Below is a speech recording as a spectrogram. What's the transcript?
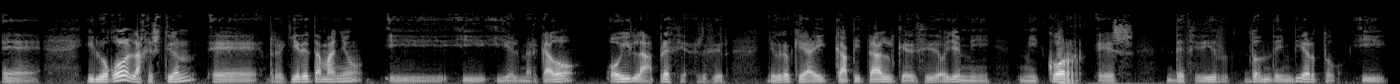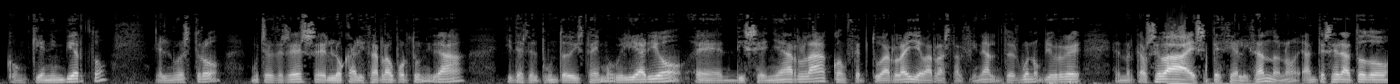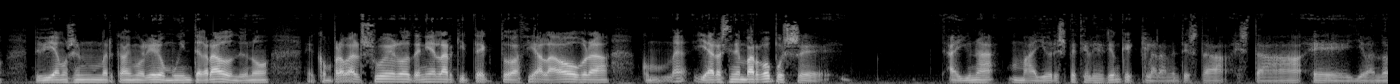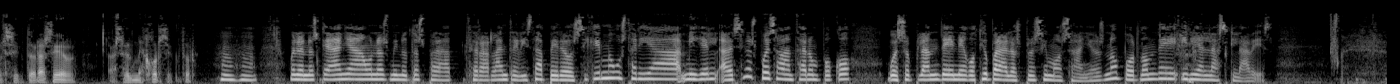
Eh, y luego la gestión eh, requiere tamaño y, el mercado hoy la aprecia. Es decir, yo creo que hay capital que decide, oye, mi, mi core es decidir dónde invierto y con quién invierto. El nuestro muchas veces es eh, localizar la oportunidad y desde el punto de vista inmobiliario eh, diseñarla, conceptuarla y llevarla hasta el final. Entonces, bueno, yo creo que el mercado se va especializando, ¿no? Antes era todo, vivíamos en un mercado inmobiliario muy integrado donde uno eh, compraba el suelo, tenía el arquitecto, hacía la obra, y ahora, sin embargo, pues hay una mayor especialización que claramente está, está llevando al sector a ser a ser mejor sector. Bueno, nos quedan ya unos minutos para cerrar la entrevista, pero sí que me gustaría, Miguel, a ver si nos puedes avanzar un poco vuestro plan de negocio para los próximos años, ¿no? ¿Por dónde irían las claves?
